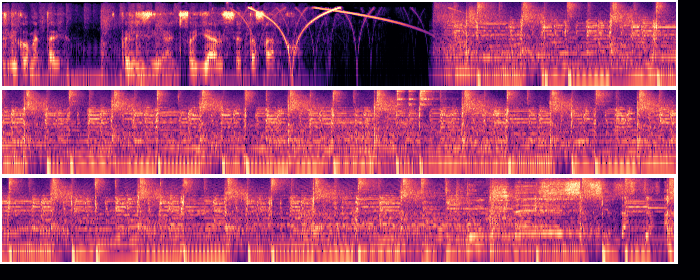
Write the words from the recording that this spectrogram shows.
Es mi comentario. Feliz día. Soy Jan Zarco. Nunca necesitaste a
